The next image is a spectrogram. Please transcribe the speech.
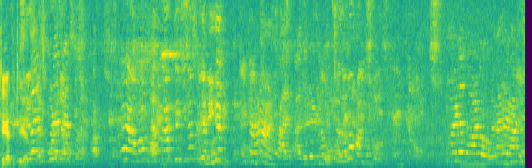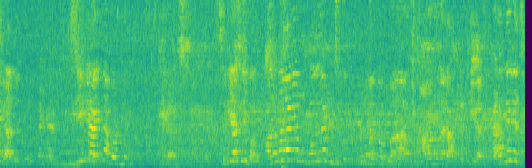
ঠিক আছে ঠিক আছে। সিরিয়াসলি বল ভালো না নিয়ে যাবি আমার মনে হয় রাত্রে ঠিক আছে খারাপ লেগেছে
